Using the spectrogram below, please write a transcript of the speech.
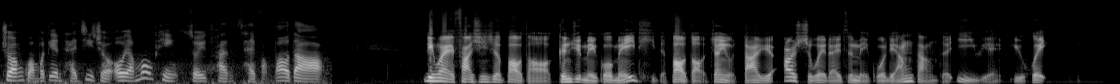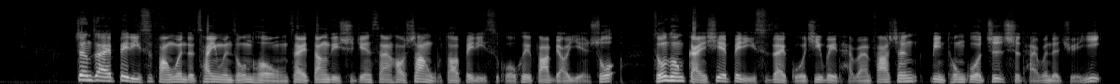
中央广播电台记者欧阳梦平随团采访报道。另外，法新社报道，根据美国媒体的报道，将有大约二十位来自美国两党的议员与会。正在贝里斯访问的蔡英文总统，在当地时间三号上午到贝里斯国会发表演说。总统感谢贝里斯在国际为台湾发声，并通过支持台湾的决议。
